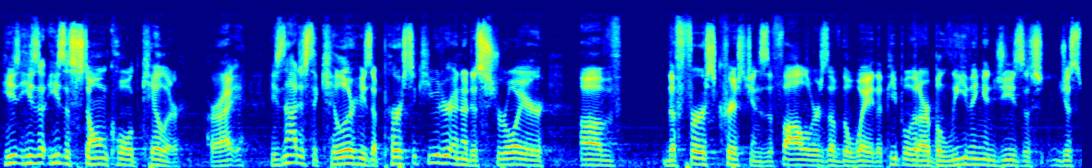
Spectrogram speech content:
he's he's a, he's a stone cold killer. All right, he's not just a killer; he's a persecutor and a destroyer of the first Christians, the followers of the way, the people that are believing in Jesus just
